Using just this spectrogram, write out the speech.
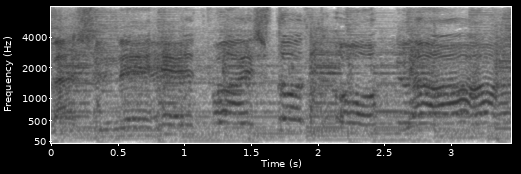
Väsyneet vaistot ohjaa.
